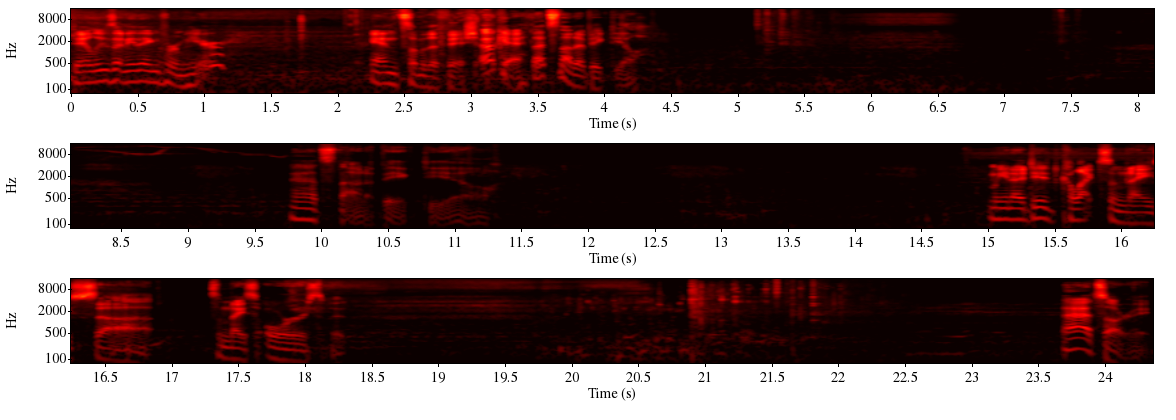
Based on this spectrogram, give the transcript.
Did I lose anything from here? And some of the fish. Okay, that's not a big deal. That's not a big deal. I mean, I did collect some nice, uh, some nice ores, but... That's alright.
